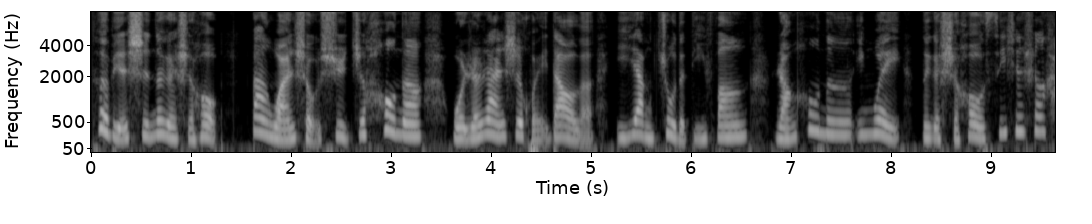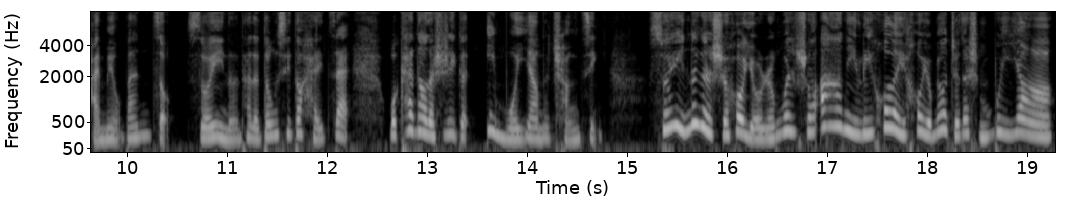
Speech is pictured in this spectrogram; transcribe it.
特别是那个时候办完手续之后呢，我仍然是回到了一样住的地方。然后呢，因为那个时候 C 先生还没有搬走，所以呢，他的东西都还在。我看到的是一个一模一样的场景。所以那个时候有人问说啊，你离婚了以后有没有觉得什么不一样啊？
